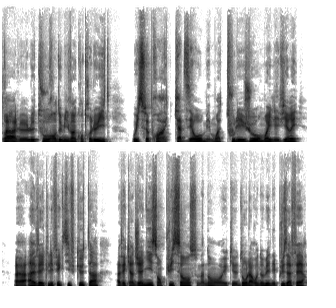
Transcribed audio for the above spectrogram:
voilà, le, le tour en 2020 contre le Heat où il se prend un 4-0 mais moi tous les jours moi il est viré Euh, avec l'effectif que tu as avec un Giannis en puissance maintenant et que, dont la renommée n'est plus à faire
